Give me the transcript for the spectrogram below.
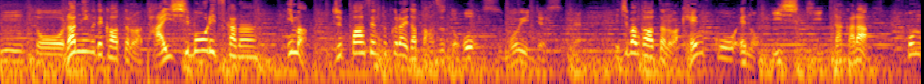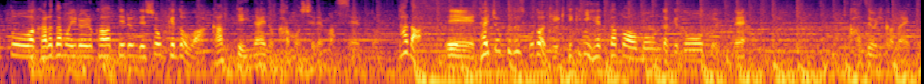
うんとランニングで変わったのは体脂肪率かな。今10%くらいだったはずと。おすごいですね。一番変わったのは健康への意識。だから本当は体もいろいろ変わっているんでしょうけど分かっていないのかもしれませんと。ただ、えー、体調を崩すことは劇的に減ったとは思うんだけどというね風邪をひかないと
